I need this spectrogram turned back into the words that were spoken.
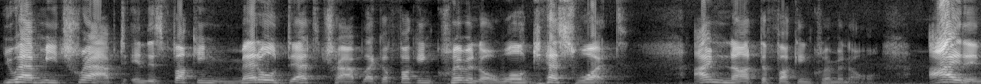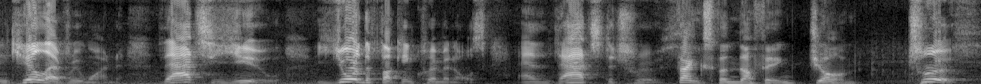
You have me trapped in this fucking metal death trap like a fucking criminal. Well, guess what? I'm not the fucking criminal. I didn't kill everyone. That's you. You're the fucking criminals. And that's the truth. Thanks for nothing, John. Truth.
